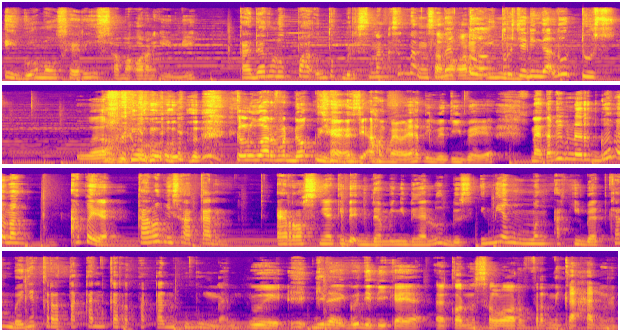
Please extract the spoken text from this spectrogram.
ih gue mau serius sama orang ini kadang lupa untuk bersenang-senang sama Betul, orang ini. terus jadi nggak ludus Wow, keluar medoknya si Amel ya tiba-tiba ya. Nah tapi menurut gue memang apa ya? Kalau misalkan erosnya tidak didampingi dengan ludus, ini yang mengakibatkan banyak keretakan-keretakan hubungan. Wih, gila ya gue jadi kayak uh, konselor pernikahan.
